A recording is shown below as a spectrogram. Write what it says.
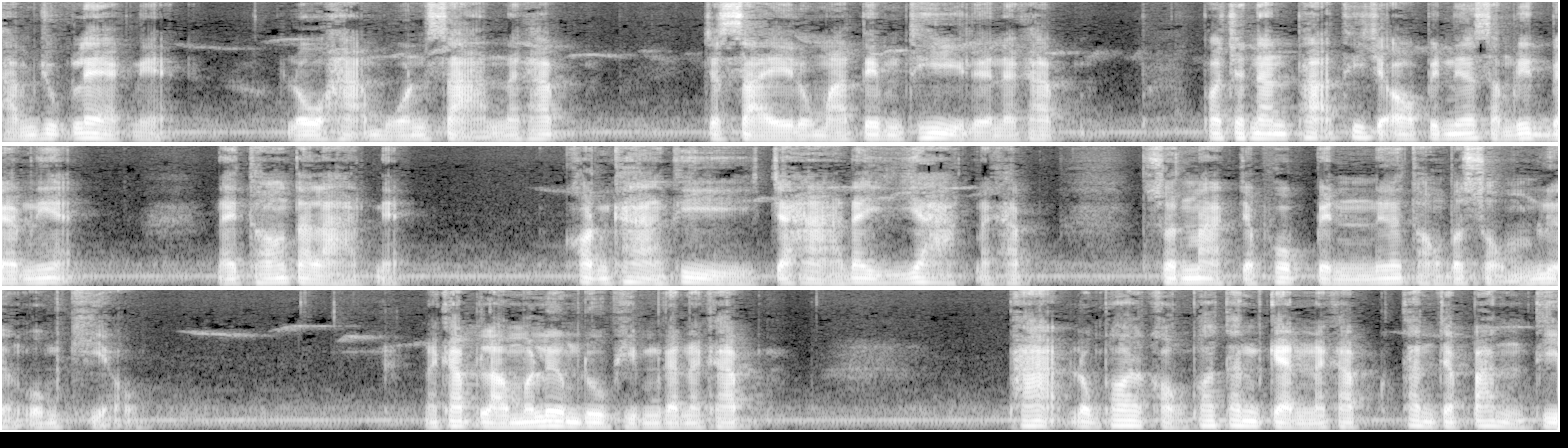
ทำยุคแรกเนี่ยโลหะมวลสารนะครับ จะใส่ลงมาเต็มที่เลยนะครับ เพราะฉะนั้นพระที่จะออกเป็นเนื้อสำริดแบบเนี้ยในท้องตลาดเนี่ย ค่อนข้างที่จะหาได้ยากนะครับ ส่วนมากจะพบเป็นเนื้อทองผสมเหลืองอมเขียวนะครับ เรามาเริ่มดูพิมพ์กันนะครับ พระหลวงพ่อของพ่อท่านแก่นนะครับ ท่านจะปั้นที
